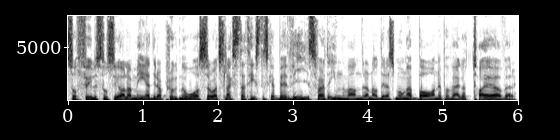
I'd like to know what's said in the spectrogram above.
så fylls sociala medier av prognoser och ett slags statistiska bevis för att invandrarna och deras många barn är på väg att ta över.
